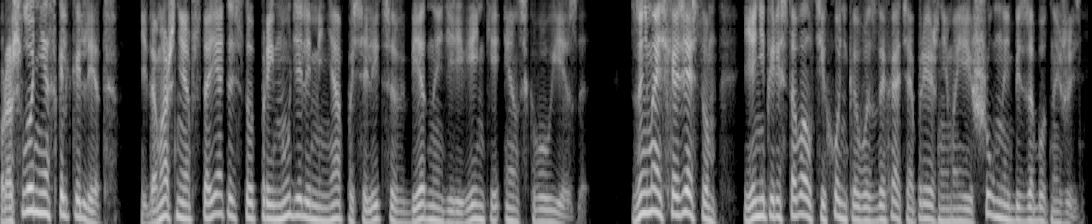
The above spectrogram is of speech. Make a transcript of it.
Прошло несколько лет, и домашние обстоятельства принудили меня поселиться в бедной деревеньке Энского уезда. Занимаясь хозяйством, я не переставал тихонько воздыхать о прежней моей шумной, беззаботной жизни.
